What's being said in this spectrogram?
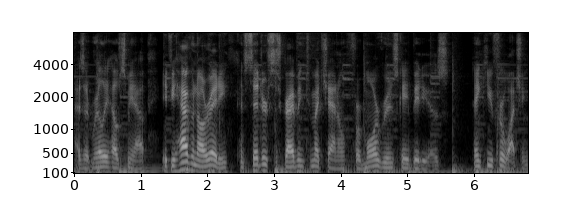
as it really helps me out. If you haven't already, consider subscribing to my channel for more RuneScape videos. Thank you for watching.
